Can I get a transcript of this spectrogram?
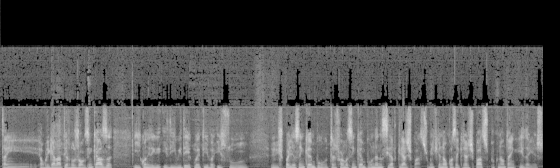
tem, é obrigada a ter nos jogos em casa, e quando eu digo ideia coletiva, isso espelha-se em campo, transforma-se em campo na necessidade de criar espaços. O Benfica não consegue criar espaços porque não tem ideias.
